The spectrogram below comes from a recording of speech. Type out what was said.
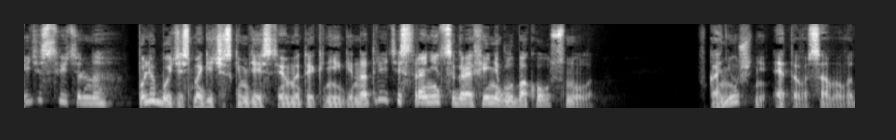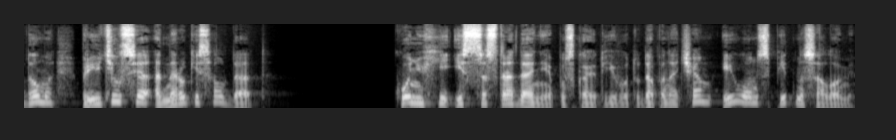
И действительно, полюбуйтесь магическим действием этой книги. На третьей странице графиня глубоко уснула. В конюшне этого самого дома приютился однорукий солдат. Конюхи из сострадания пускают его туда по ночам, и он спит на соломе.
